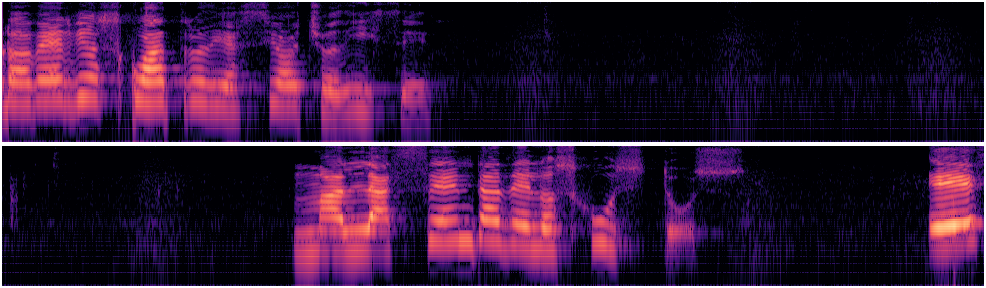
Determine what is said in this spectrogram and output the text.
Proverbios 4:18 dice, mas la senda de los justos es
